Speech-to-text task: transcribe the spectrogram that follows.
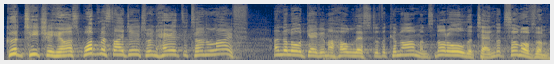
Good teacher, he asked, what must I do to inherit eternal life? And the Lord gave him a whole list of the commandments, not all the ten, but some of them.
